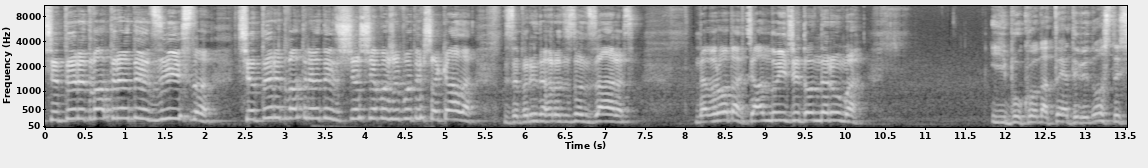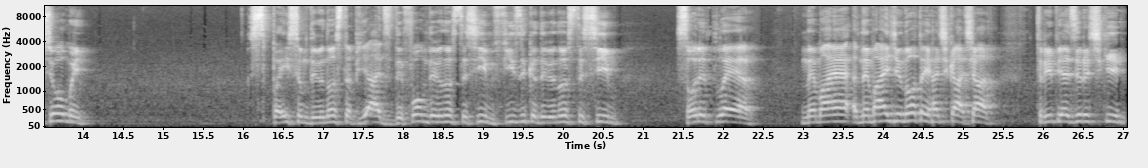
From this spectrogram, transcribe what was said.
4-2-3-1, звісно. 4-2-3-1. Що ще може бути в шакала? Забери на нагородозон зараз. На воротах Джан Луїджі Доннарума. І Буконате 97 з Пейсом 95, з Дефом 97, Фізика 97, Solid Player. Немає, немає єнота і гачка, чат. 3-5 зірочки.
